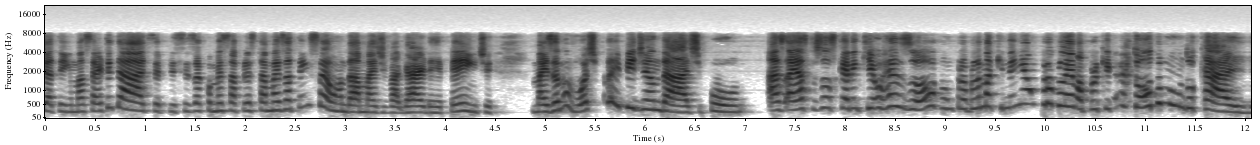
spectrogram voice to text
já tem uma certa idade, você precisa começar a prestar mais atenção, andar mais devagar de repente, mas eu não vou te proibir de andar, tipo, as, aí as pessoas querem que eu resolva um problema que nem é um problema, porque todo mundo cai,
